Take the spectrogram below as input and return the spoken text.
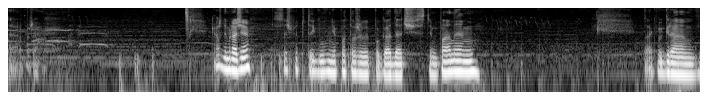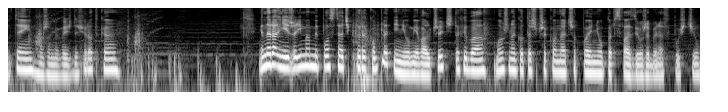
Dobra. W każdym razie jesteśmy tutaj głównie po to, żeby pogadać z tym panem. Tak, wygrałem w tej, możemy wejść do środka. Generalnie, jeżeli mamy postać, która kompletnie nie umie walczyć, to chyba można go też przekonać odpowiednią perswazją, żeby nas wpuścił.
